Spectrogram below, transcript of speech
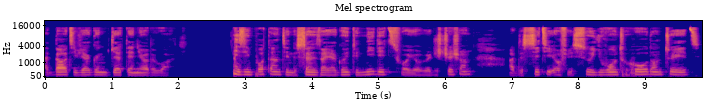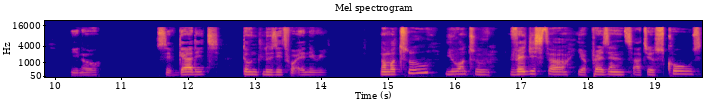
I doubt if you're going to get any other one. It's important in the sense that you're going to need it for your registration at the city office. So you want to hold on to it, you know, safeguard it, don't lose it for any reason. Number two, you want to register your presence at your school's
